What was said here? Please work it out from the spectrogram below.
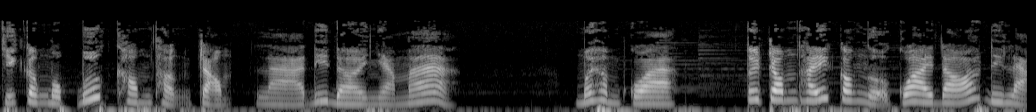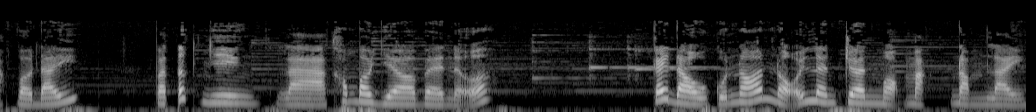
chỉ cần một bước không thận trọng là đi đời nhà ma. Mới hôm qua, tôi trông thấy con ngựa của ai đó đi lạc vào đấy, và tất nhiên là không bao giờ về nữa. Cái đầu của nó nổi lên trên một mặt đầm lầy.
